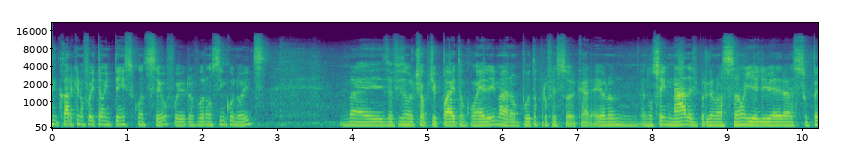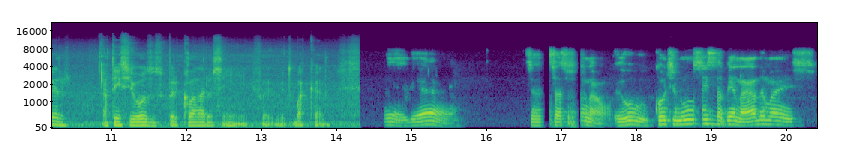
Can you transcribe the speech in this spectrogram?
Claro que não foi tão intenso quanto o seu, foi, foram cinco noites. Mas eu fiz um workshop de Python com ele e, mano, um puta professor, cara. Eu não, eu não sei nada de programação e ele era super atencioso, super claro, assim. Foi muito bacana. É, ele é sensacional. Eu continuo sem saber nada, mas.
